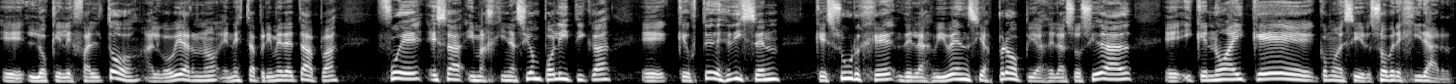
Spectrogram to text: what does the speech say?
eh, lo que le faltó al gobierno en esta primera etapa fue esa imaginación política que ustedes dicen que surge de las vivencias propias de la sociedad eh, y que no hay que, ¿cómo decir?, sobregirar.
